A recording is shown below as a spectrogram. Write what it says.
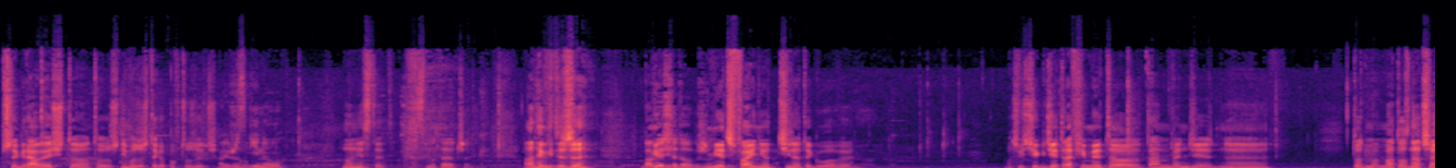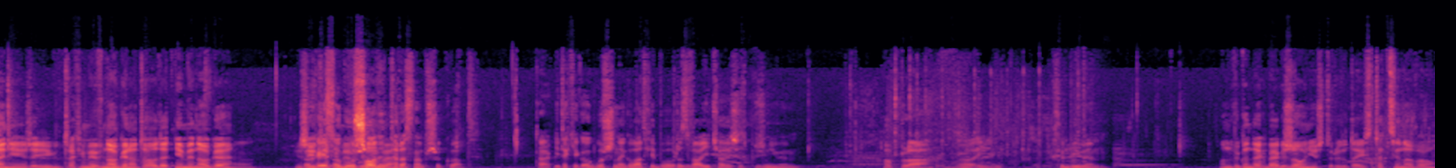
przegrałeś, to, to już nie możesz tego powtórzyć. A już zginął, No niestety. smuteczek. Ale widzę, że Bawię mie- się dobrze. miecz fajnie odcina te głowy. Oczywiście, gdzie trafimy, to tam będzie... e, To ma ma to znaczenie. Jeżeli trafimy w nogę, no to odetniemy nogę. Jeżeli Trochę jest trafimy w ogłuszony głowę- teraz na przykład. Tak. I takiego ogłuszonego łatwiej było rozwalić, ale się spóźniłem. Hopla. No i chybiłem. On wygląda chyba jak żołnierz, który tutaj stacjonował.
